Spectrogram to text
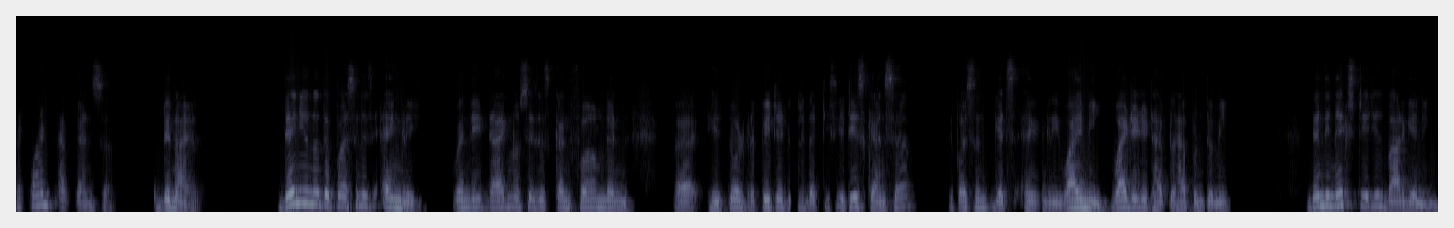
I can't have cancer. Denial. Then, you know, the person is angry. When the diagnosis is confirmed and uh, he's told repeatedly that it is cancer, the person gets angry. Why me? Why did it have to happen to me? Then the next stage is bargaining.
